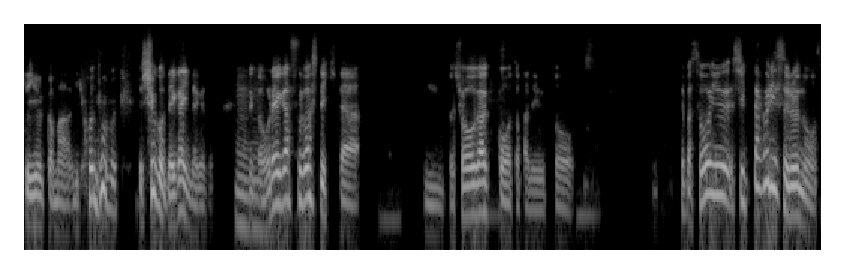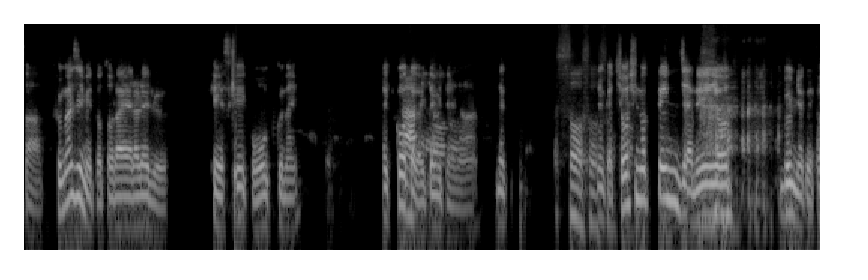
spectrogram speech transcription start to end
ていうか、まあ、日本の文主語でかいんだけど、うんなんか俺が過ごしてきた、うんと、小学校とかで言うと、やっぱそういう知ったふりするのをさ、不真面目と捉えられるケース結構多くない？さっきコータが言ったみたいな、なんかそうそうなんか調子乗ってんじゃねえよ 文脈で捉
